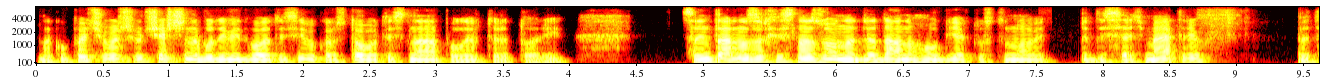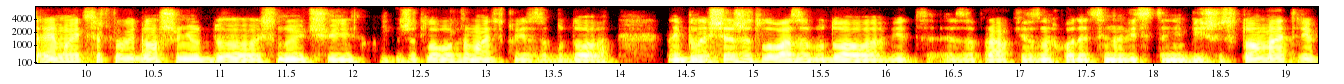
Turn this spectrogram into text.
накопичувач. Очищена буде відводитись і використовуватись на полив території. Санітарно-захисна зона для даного об'єкту становить 50 метрів. Витримується по відношенню до існуючої житлово-громадської забудови. Найближча житлова забудова від заправки знаходиться на відстані більше 100 метрів,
